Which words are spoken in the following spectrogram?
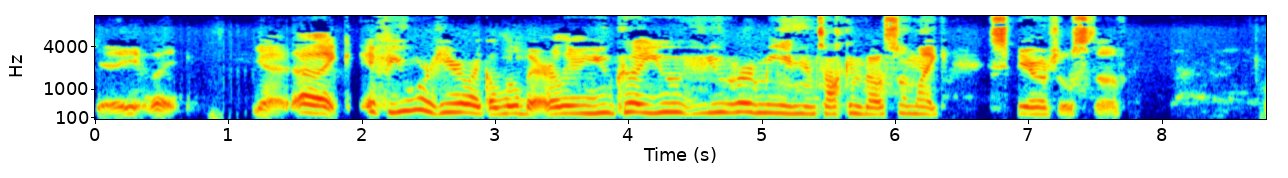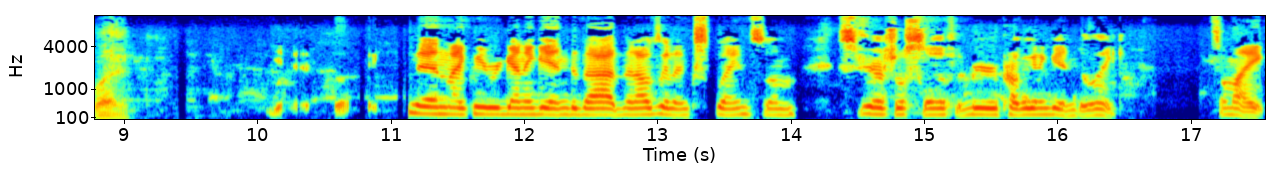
Yeah, like yeah, uh, like if you were here like a little bit earlier, you could you you heard me and him talking about some like spiritual stuff. Right. Yeah. Then like we were gonna get into that, and then I was gonna explain some spiritual stuff, and we were probably gonna get into like some like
